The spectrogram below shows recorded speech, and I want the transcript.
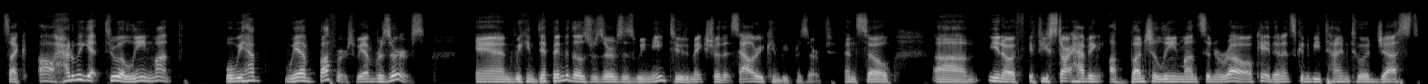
It's like, oh, how do we get through a lean month? Well, we have we have buffers, we have reserves, and we can dip into those reserves as we need to to make sure that salary can be preserved. And so, um, you know, if, if you start having a bunch of lean months in a row, okay, then it's going to be time to adjust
